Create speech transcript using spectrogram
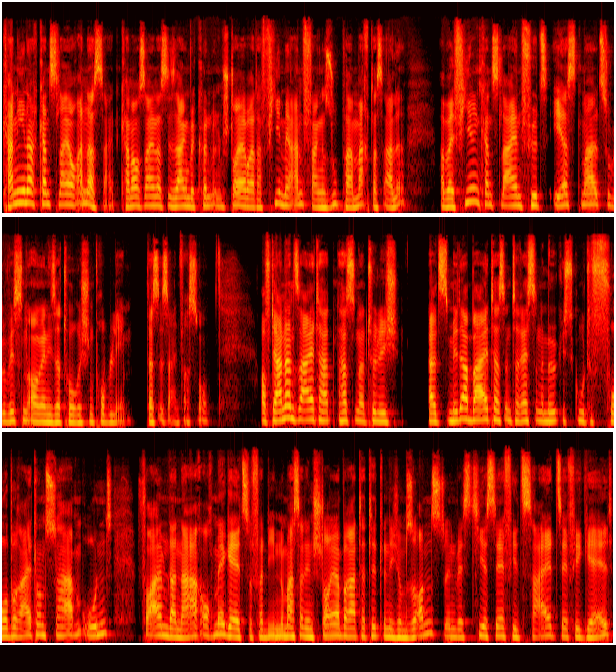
Kann je nach Kanzlei auch anders sein. Kann auch sein, dass sie sagen, wir können mit einem Steuerberater viel mehr anfangen. Super, macht das alle. Aber bei vielen Kanzleien führt es erstmal zu gewissen organisatorischen Problemen. Das ist einfach so. Auf der anderen Seite hast du natürlich als Mitarbeiter das Interesse, eine möglichst gute Vorbereitung zu haben und vor allem danach auch mehr Geld zu verdienen. Du machst ja den Steuerberatertitel nicht umsonst, du investierst sehr viel Zeit, sehr viel Geld.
